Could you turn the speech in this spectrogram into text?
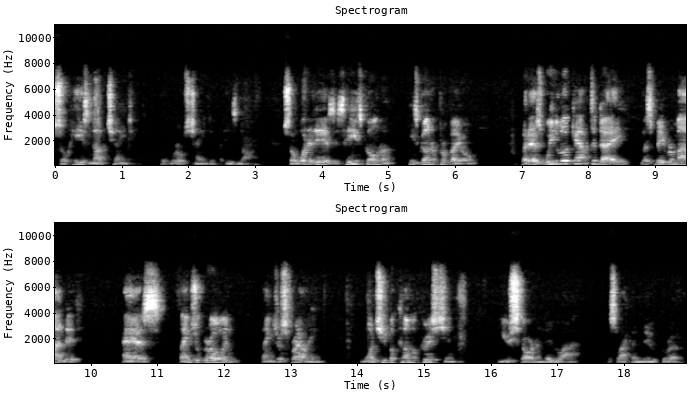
So he's not changing. The world's changing, but he's not. So what it is, is he's gonna, he's gonna prevail. But as we look out today, let's be reminded as things are growing, things are sprouting. Once you become a Christian, you start a new life. It's like a new growth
